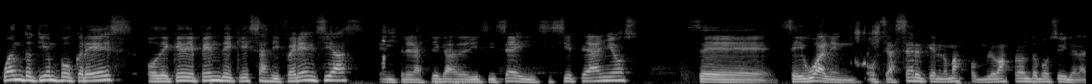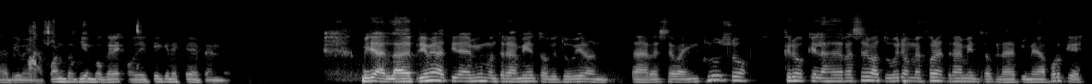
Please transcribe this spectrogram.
¿Cuánto tiempo crees o de qué depende que esas diferencias entre las chicas de 16 y 17 años se, igualen o se acerquen lo más, lo más pronto posible a las de primera? ¿Cuánto tiempo crees o de qué crees que depende? Mira, la de primera tiene el mismo entrenamiento que tuvieron las de reserva. Incluso creo que las de reserva tuvieron mejor entrenamiento que las de primera. ¿Por qué?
